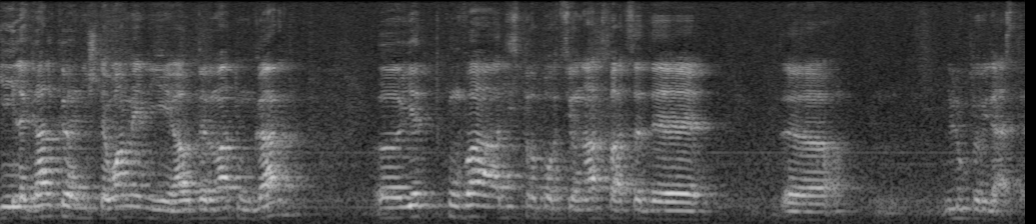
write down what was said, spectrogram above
e ilegal că niște oameni au dărâmat un gard, uh, e cumva disproporționat față de uh, lucrurile astea.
